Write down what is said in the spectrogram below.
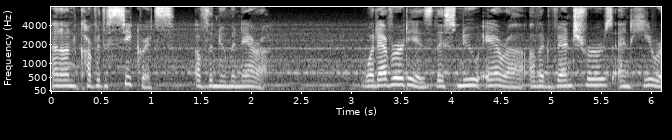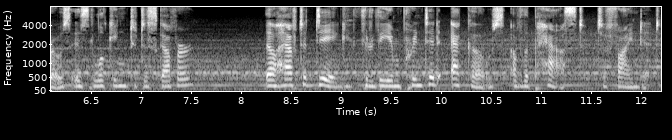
and uncover the secrets of the Numenera. Whatever it is this new era of adventurers and heroes is looking to discover, they'll have to dig through the imprinted echoes of the past to find it.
